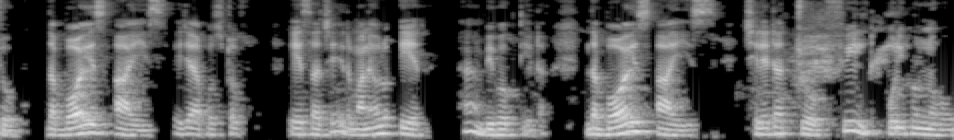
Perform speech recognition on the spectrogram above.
চোখ দ্য বয়েজ আইস এই যে অ্যাপোস্ট্রফ এস আছে, এর মানে হলো এর হ্যাঁ বিভক্তি এটা দ্য বয়েজ আইস ছেলেটার চোখ ফিল্ড পরিপূর্ণ হোক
